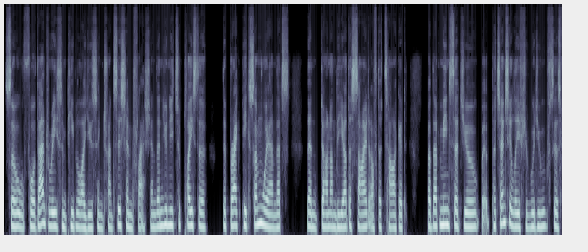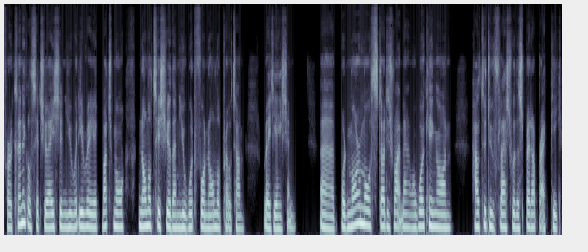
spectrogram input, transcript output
So for that reason, people are using transmission flash, and then you need to place the the Bragg peak somewhere, and that's then done on the other side of the target. But that means that you potentially, if you would use this for a clinical situation, you would irradiate much more normal tissue than you would for normal proton radiation. Uh, but more and more studies right now are working on how to do flash with a spread out Bragg peak.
